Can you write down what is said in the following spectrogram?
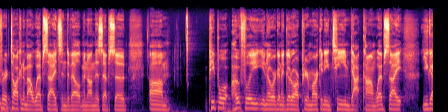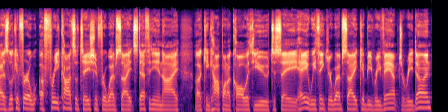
for talking about websites and development on this episode. Um, people hopefully you know are going to go to our puremarketingteam.com website. You guys looking for a, a free consultation for website stephanie and i uh, can hop on a call with you to say hey we think your website could be revamped or redone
